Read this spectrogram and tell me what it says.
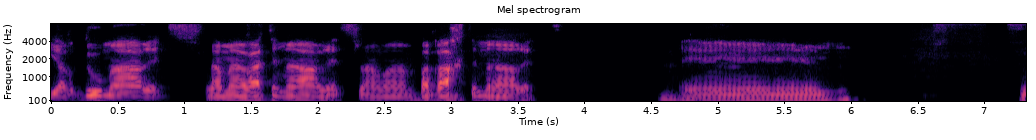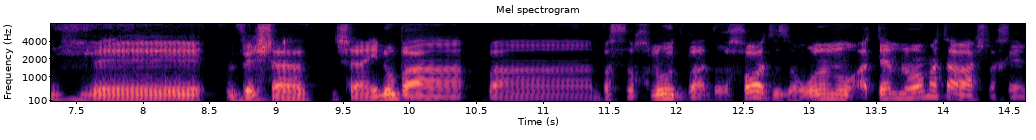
ירדו מהארץ, למה ירדתם מהארץ, למה ברחתם מהארץ. אה, וכשהיינו בסוכנות, בהדרכות, אז אמרו לנו, אתם לא המטרה שלכם,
